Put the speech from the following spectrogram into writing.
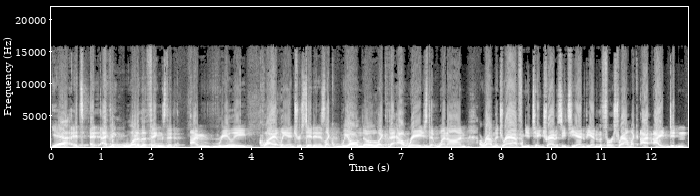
Yeah, it's. I think one of the things that I'm really quietly interested in is like we all know like the outrage that went on around the draft when you take Travis Etienne at the end of the first round. Like I, I didn't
